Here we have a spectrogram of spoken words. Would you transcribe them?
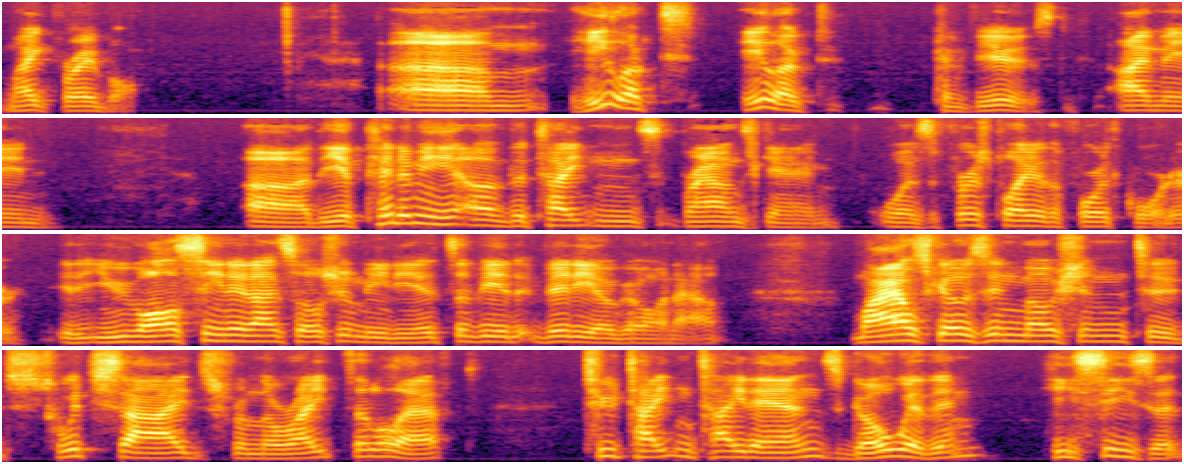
Mike Vrabel. Um, he looked he looked confused. I mean, uh, the epitome of the Titans Browns game was the first play of the fourth quarter. You've all seen it on social media. It's a video going out. Myles goes in motion to switch sides from the right to the left. Two Titan tight ends go with him. He sees it.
